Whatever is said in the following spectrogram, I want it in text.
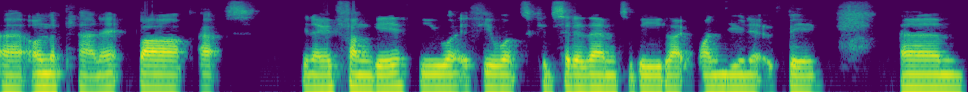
uh, on the planet, bar perhaps you know fungi, if you if you want to consider them to be like one unit of being. Um,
